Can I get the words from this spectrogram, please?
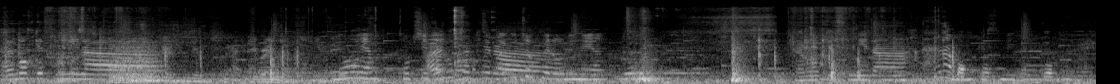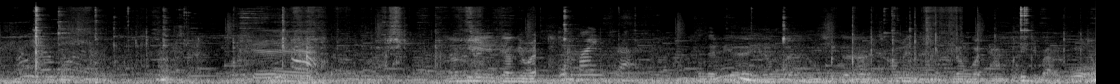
잘 먹겠습니다 뭐야? 접시 아이고 착해라 아이고 착해라 우리네야. 잘 먹겠습니다 하나 먹고 먹고 그 여기 여기 레... Minecraft. 근데 미야 이런 거는 음식은 처음에는 이런 걸다 뿌리지 말고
